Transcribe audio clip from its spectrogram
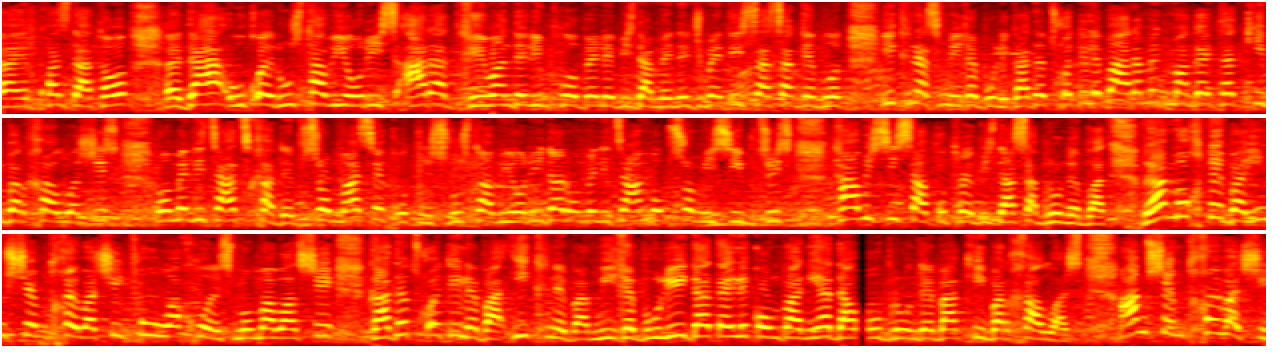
დაერქვას დათო და უკვე რუსთავი ორის არა დღევანდელი მფლობელების და მენეჯმენტის სასარგებლოდ იქნას მიღებული გადაწყვეტილება, არამედ მაგალითად ქიბარ ხალვაშის, რომელიც აცხადებს, რომ მას ეკუთვნის რუსთავი ორი და რომელიც ამბობს, რომ ის იბძვის თავისი საკუთრების დასაბრუნებლად. რა მოხდება იმ შემთხვევაში, თუ უახლოეს მომავალში გადაწყვეტილება იქნება მიღებული და ტელეკომპანია დაუბრუნდება ქიბარ ხალვაშს? ამ შემთხვევაში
